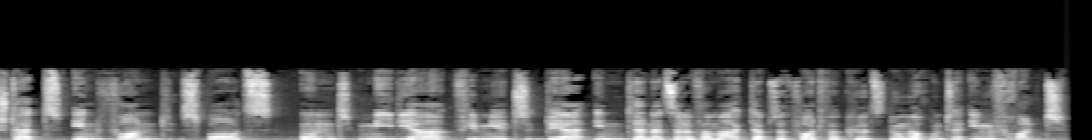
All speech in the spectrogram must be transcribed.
Statt Infront Sports und Media firmiert der internationale Vermarkter ab sofort verkürzt nur noch unter Infront.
